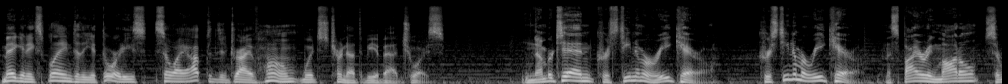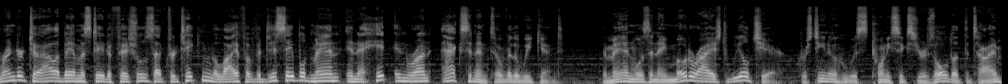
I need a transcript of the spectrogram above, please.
Megan explained to the authorities, so I opted to drive home, which turned out to be a bad choice. Number 10. Christina Marie Carroll Christina Marie Carroll, an aspiring model, surrendered to Alabama state officials after taking the life of a disabled man in a hit-and-run accident over the weekend. The man was in a motorized wheelchair. Christina, who was 26 years old at the time,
